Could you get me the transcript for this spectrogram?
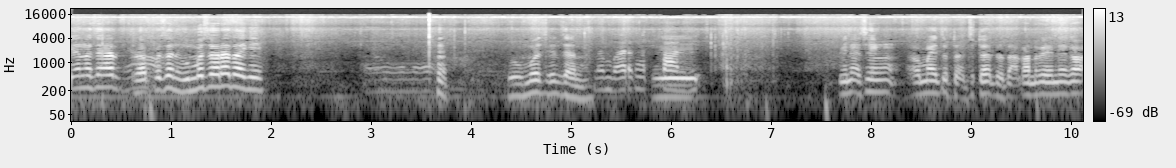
ana sing arep pesen humus ora ta iki? Humus kan Jan. Lembar ngetan. Iki Pinek sing omahe cedak-cedak do tak kon rene kok.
